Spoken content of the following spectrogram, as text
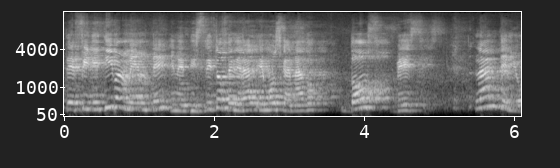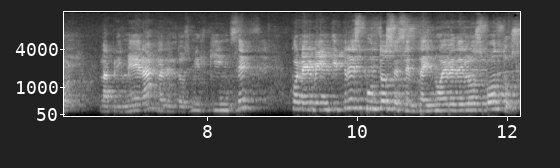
Definitivamente en el Distrito Federal hemos ganado dos veces. La anterior, la primera, la del 2015, con el 23.69 de los votos.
